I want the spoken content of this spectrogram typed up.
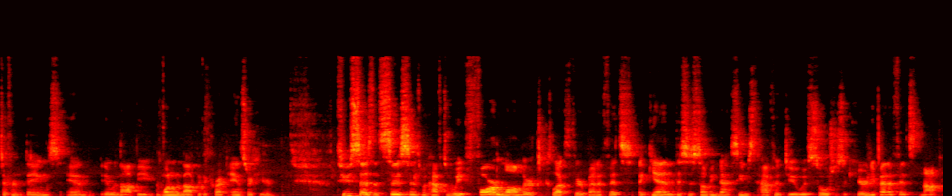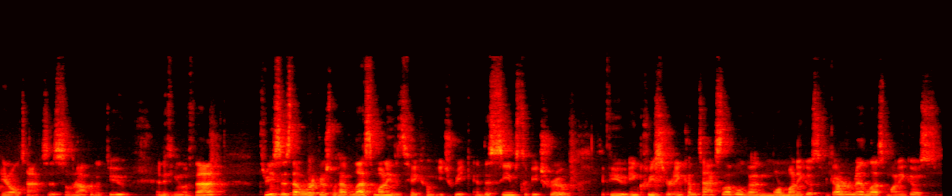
different things, and it would not be one would not be the correct answer here. Two says that citizens would have to wait far longer to collect their benefits. Again, this is something that seems to have to do with Social Security benefits, not payroll taxes, so we're not going to do anything with that. Three says that workers would have less money to take home each week, and this seems to be true. If you increase your income tax level, then more money goes to the government, less money goes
